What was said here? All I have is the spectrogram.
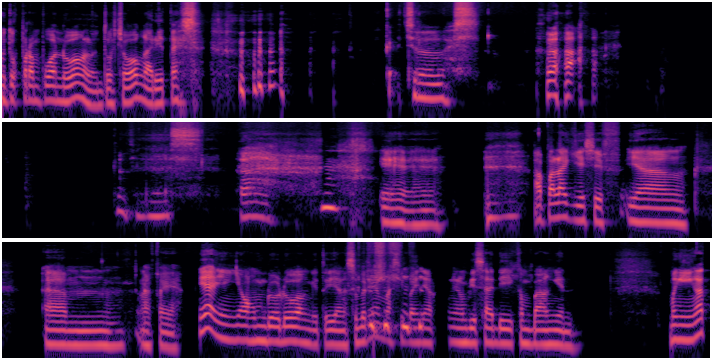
Untuk perempuan doang loh untuk cowok nggak dites. Gak jelas. Gak jelas eh apalagi ya Shift yang em, apa ya? Ya yang yang do doang gitu yang sebenarnya masih banyak yang bisa dikembangin. Mengingat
